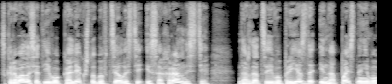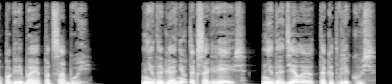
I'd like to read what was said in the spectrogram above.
скрывалась от его коллег, чтобы в целости и сохранности дождаться его приезда и напасть на него, погребая под собой. «Не догоню, так согреюсь, не доделаю, так отвлекусь».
